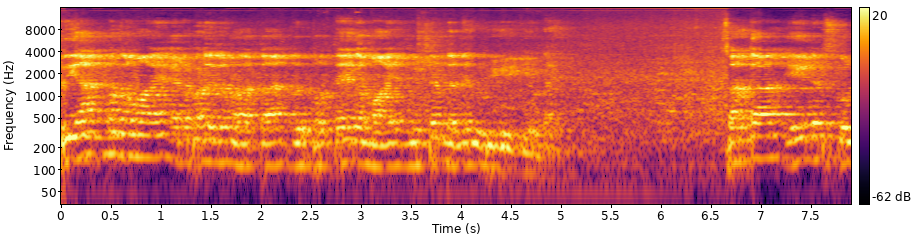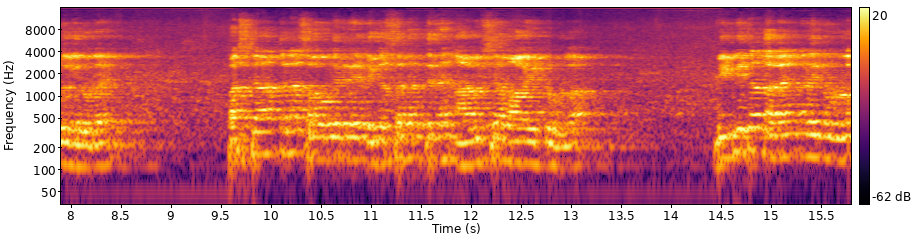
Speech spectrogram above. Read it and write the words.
ക്രിയാത്മകമായ ഇടപെടലുകൾ നടത്താൻ ഒരു പ്രത്യേകമായ മിഷൻ തന്നെ രൂപീകരിക്കുകയുണ്ടായി. സർക്കാർ എയ്ഡഡ് സ്കൂളുകളുടെ പശ്ചാത്തല സൗകര്യ വികസനത്തിന് ആവശ്യമായിട്ടുള്ള വിവിധ തലങ്ങളിലുള്ള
